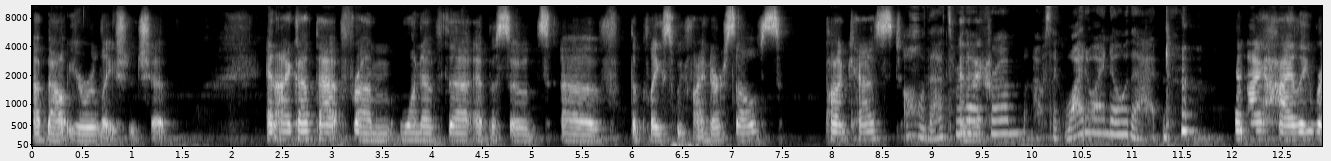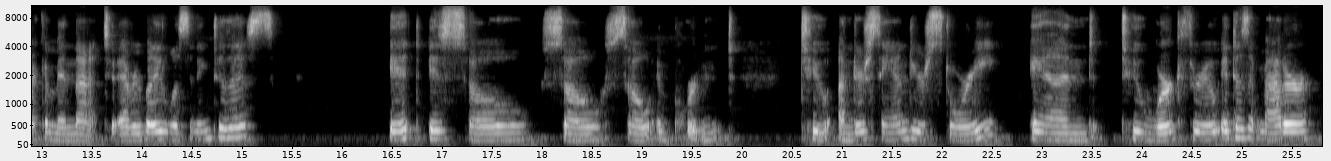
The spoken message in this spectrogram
about your relationship. And I got that from one of the episodes of The Place We Find Ourselves podcast. Oh, that's where that's from? I was like, why do I know that? and I highly recommend that to everybody listening to this it is so, so, so important to understand your story and to work through. It doesn't matter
